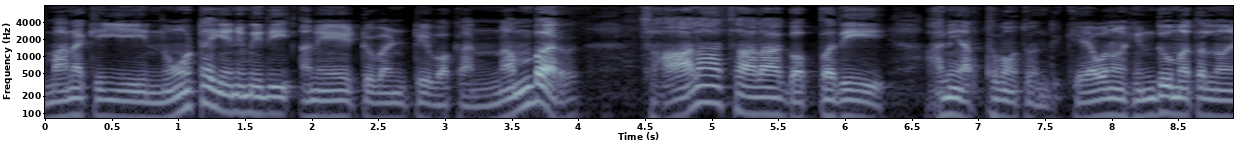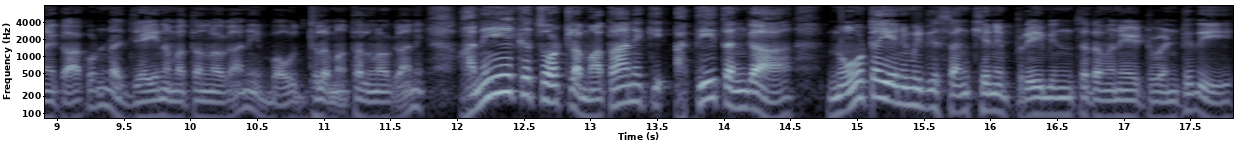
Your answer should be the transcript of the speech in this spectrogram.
మనకి ఈ నూట ఎనిమిది అనేటువంటి ఒక నంబర్ చాలా చాలా గొప్పది అని అర్థమవుతుంది. కేవలం హిందూ మతంలోనే కాకుండా జైన మతంలో కానీ బౌద్ధుల మతంలో కానీ అనేక చోట్ల మతానికి అతీతంగా నూట ఎనిమిది సంఖ్యని ప్రేమించడం అనేటువంటిది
